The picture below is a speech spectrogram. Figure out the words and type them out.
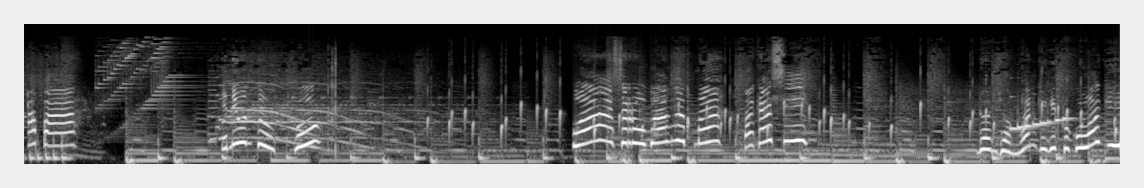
apa? Ini untukku? Wah, seru banget, Ma. Makasih. Dan jangan gigit kuku lagi.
